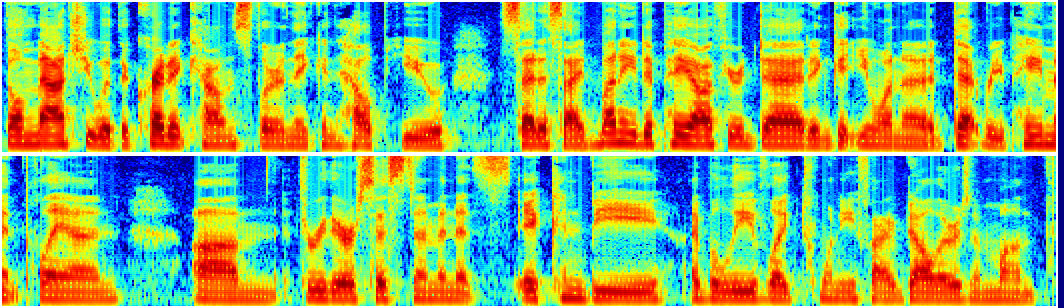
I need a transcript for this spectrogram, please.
they'll match you with a credit counselor and they can help you set aside money to pay off your debt and get you on a debt repayment plan um, through their system and it's it can be I believe like twenty five dollars a month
